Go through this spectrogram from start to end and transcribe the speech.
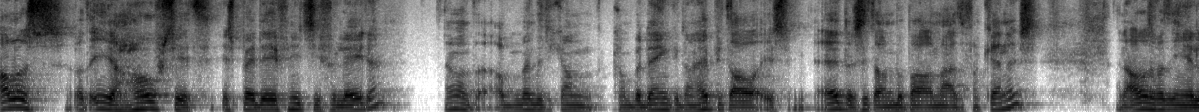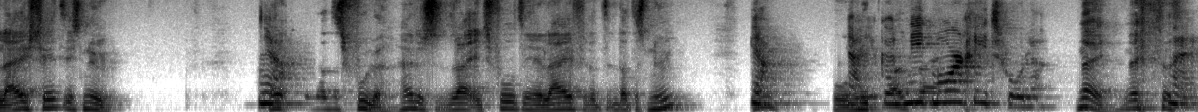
alles wat in je hoofd zit, is per definitie verleden. Want op het moment dat je kan, kan bedenken, dan heb je het al, is, hè, er zit al een bepaalde mate van kennis. En alles wat in je lijf zit, is nu. Ja. Dat is voelen. Hè? Dus zodra je iets voelt in je lijf, dat, dat is nu. Ja, ja je kunt niet morgen iets voelen. Nee, nee. nee.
